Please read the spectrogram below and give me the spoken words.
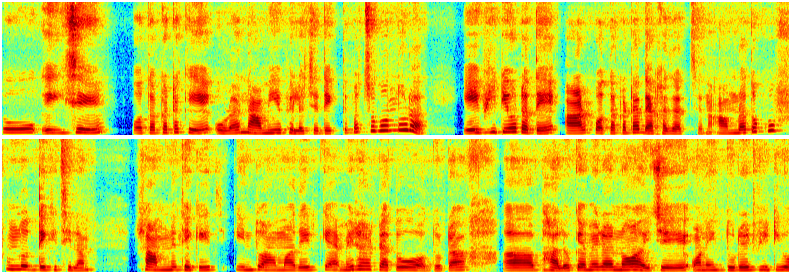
তো এই যে পতাকাটাকে ওরা নামিয়ে ফেলেছে, দেখতে পাচ্ছ বন্ধুরা? এই ভিডিওটাতে আর পতাকাটা দেখা যাচ্ছে না। আমরা তো খুব সুন্দর দেখেছিলাম। সামনে থেকে কিন্তু আমাদের ক্যামেরাটা তো অতটা ভালো ক্যামেরা নয় যে অনেক দূরের ভিডিও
